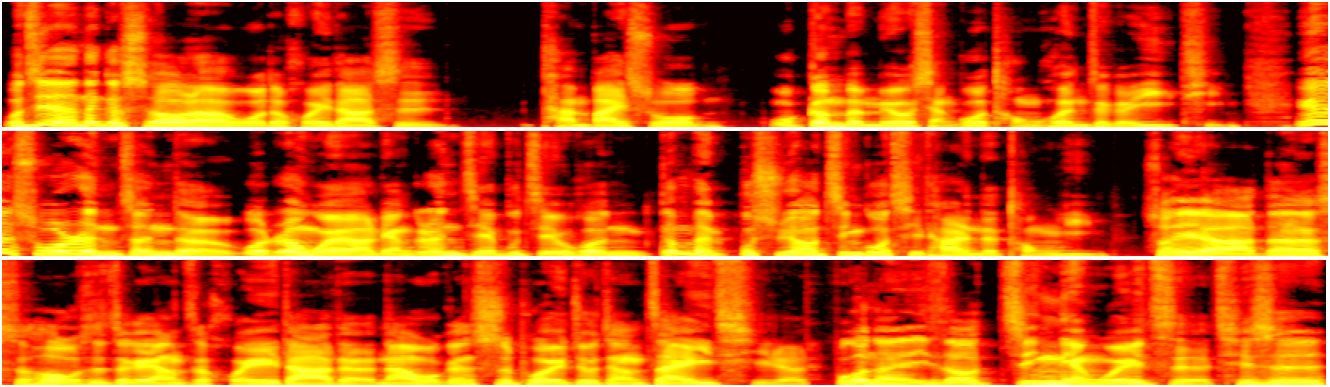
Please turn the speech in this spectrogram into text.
我记得那个时候了，我的回答是，坦白说。我根本没有想过同婚这个议题，因为说认真的，我认为啊，两个人结不结婚根本不需要经过其他人的同意。所以啊，那个时候我是这个样子回答的。那我跟师婆也就这样在一起了。不过呢，一直到今年为止，其实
